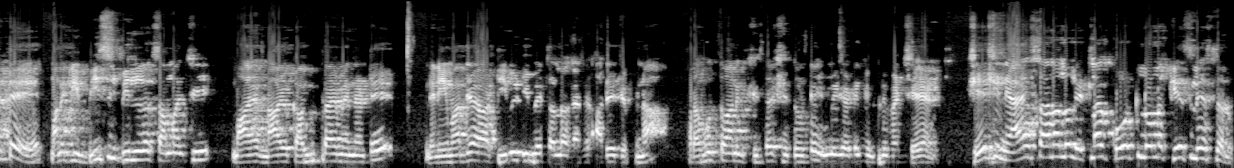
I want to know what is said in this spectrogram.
అంటే మనకి బీసీ బిల్లులకు సంబంధించి మా నా యొక్క అభిప్రాయం ఏంటంటే నేను ఈ మధ్య టీవీ డిబేట్లలో అదే చెప్పిన ప్రభుత్వానికి చిత్తశుద్ధి ఉంటే ఇమ్మీడియట్గా ఇంప్లిమెంట్ చేయండి. చేసి న్యాయస్థానాల్లో ఎట్లా కోర్టులలో కేసులు వేస్తారు?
